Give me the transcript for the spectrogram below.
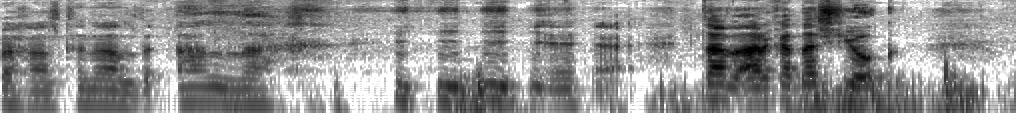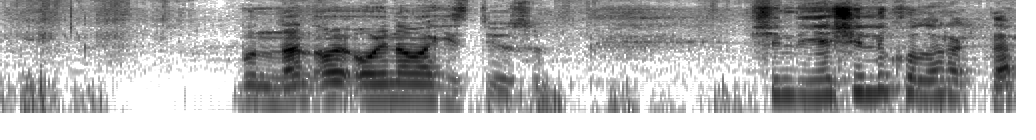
Bak altına aldı. Allah. Tabi arkadaş yok. Bundan oy- oynamak istiyorsun. Şimdi yeşillik olarak da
